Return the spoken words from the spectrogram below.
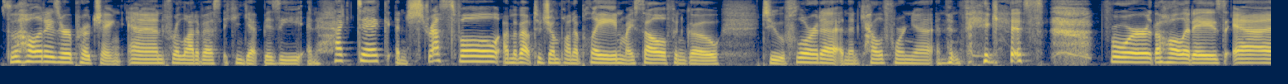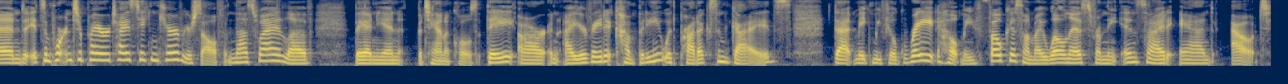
So the holidays are approaching, and for a lot of us, it can get busy and hectic and stressful. I'm about to jump on a plane myself and go to Florida and then California and then Vegas for the holidays. And it's important to prioritize taking care of yourself. And that's why I love Banyan Botanicals. They are an Ayurvedic company with products and guides that make me feel great, help me focus on my wellness from the inside and out.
